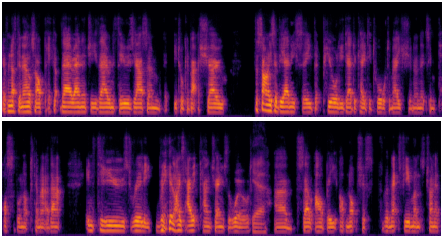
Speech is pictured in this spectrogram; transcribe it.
if nothing else, I'll pick up their energy, their enthusiasm. You're talking about a show the size of the NEC, but purely dedicated to automation, and it's impossible not to come out of that enthused, really realize how it can change the world. Yeah. Um, so I'll be obnoxious for the next few months trying to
